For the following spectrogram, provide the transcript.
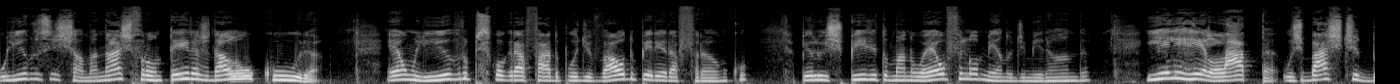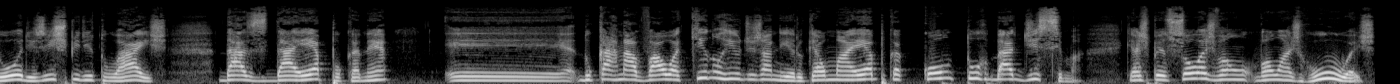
o livro se chama Nas Fronteiras da Loucura. É um livro psicografado por Divaldo Pereira Franco, pelo espírito Manuel Filomeno de Miranda, e ele relata os bastidores espirituais das, da época, né? É, do carnaval aqui no Rio de Janeiro, que é uma época conturbadíssima que as pessoas vão, vão às ruas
